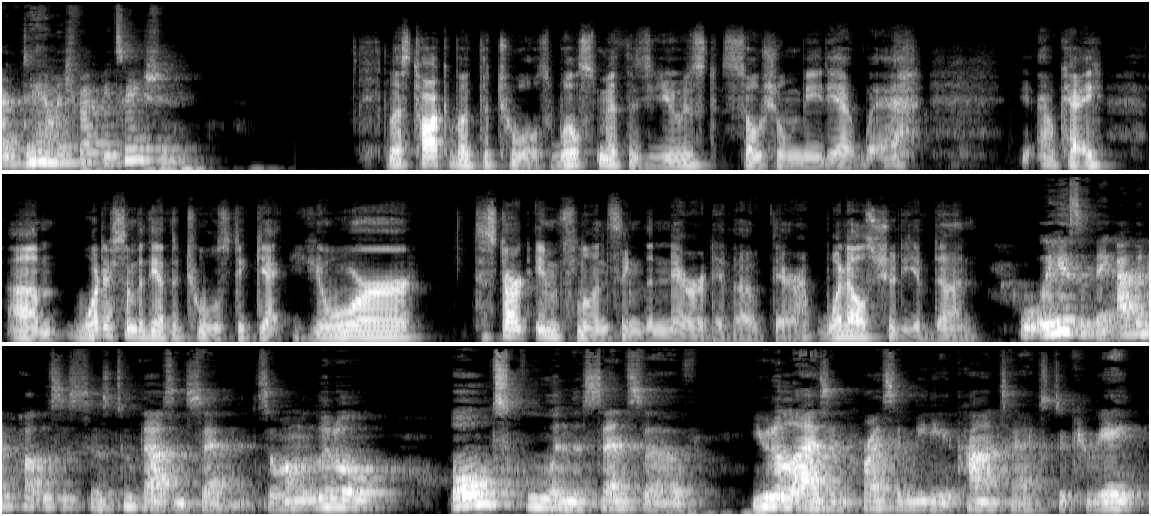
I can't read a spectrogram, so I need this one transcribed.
a damaged reputation. Let's talk about the tools. Will Smith has used social media. Okay. Um, what are some of the other tools to get your to start influencing the narrative out there? What else should he have done? Well, here's the thing. I've been a publicist since 2007, so I'm a little old school in the sense of utilizing press and media contacts to create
